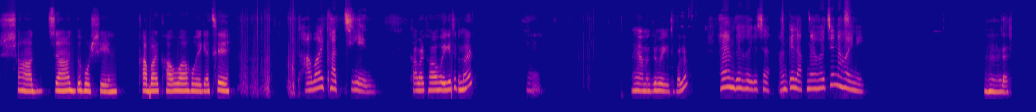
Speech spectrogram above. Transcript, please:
সাজ্জাদ হোসেন খাবার খাওয়া হয়ে গেছে? খাবার খাচ্ছিলেন। খাবার খাওয়া হয়ে গেছে তোমার? হ্যাঁ। হ্যাঁ আমাদের হয়ে গেছে বলো। হ্যাঁ আমাদের হয়ে গেছে। আঙ্কেল আপনার হয়েছে না হয়নি? হুম ব্যাস।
